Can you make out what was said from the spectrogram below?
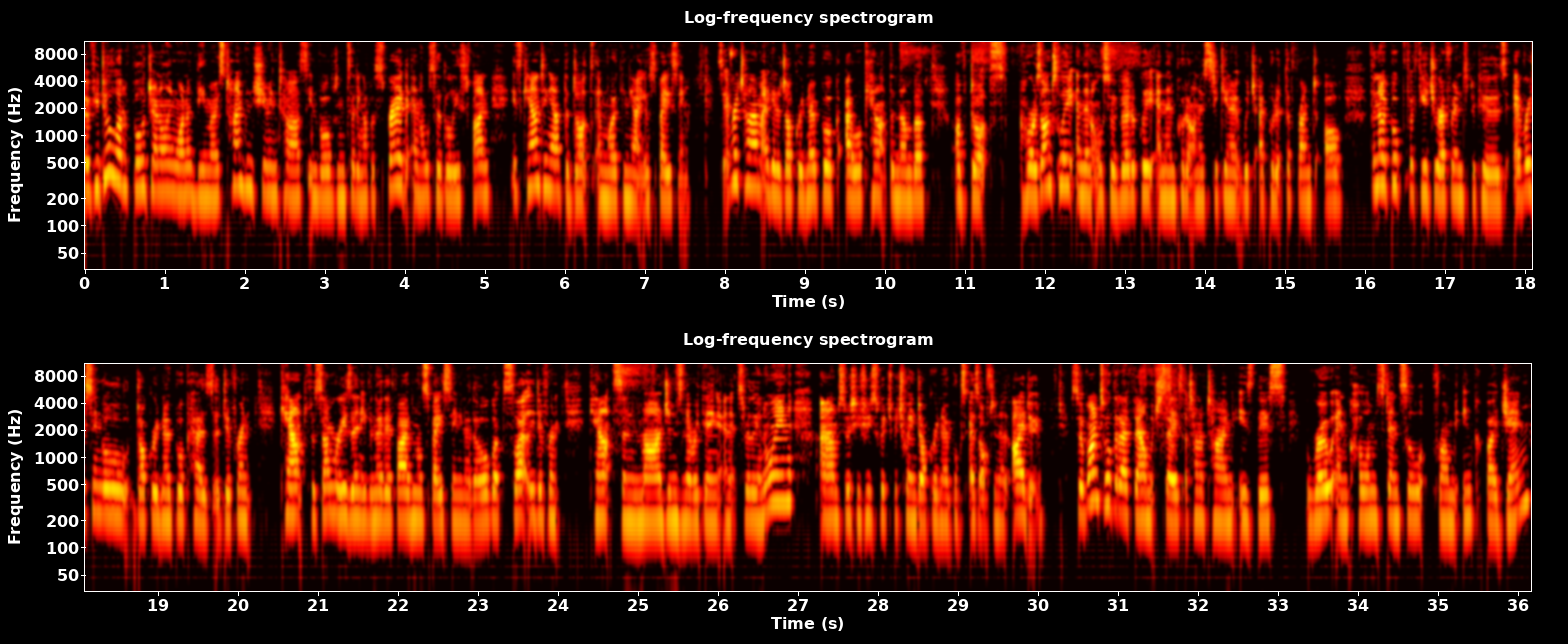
So if you do a lot of bullet journaling, one of the most time consuming tasks involved in setting up a spread and also the least fun is counting out the dots and working out your spacing. So every time I get a grid notebook, I will count the number of dots horizontally and then also vertically and then put it on a sticky note which I put at the front of the notebook for future reference because every single grid notebook has a different count for some reason even though they're 5 mil spacing you know they've all got slightly different counts and margins and everything and it's really annoying um, especially if you switch between grid notebooks as often as I do. So one tool that I found which saves a ton of time is this row and column stencil from Ink by Jeng.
